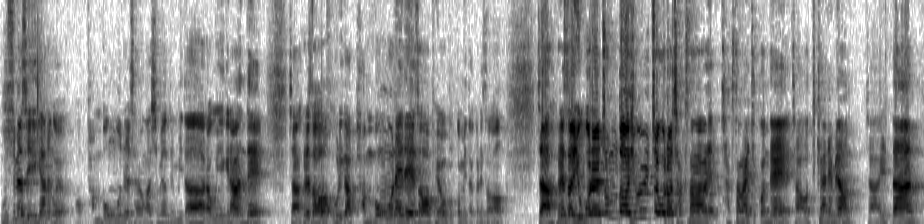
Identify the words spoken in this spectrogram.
웃으면서 얘기하는 거예요. 어, 반복문을 사용하시면 됩니다라고 얘기를 하는데 자 그래서 우리가 반복문에 대해서 배워볼 겁니다. 그래서 자 그래서 요거를 좀 더 효율적으로 작성할 작성해 줄 건데 자 어떻게 하냐면 자 일단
